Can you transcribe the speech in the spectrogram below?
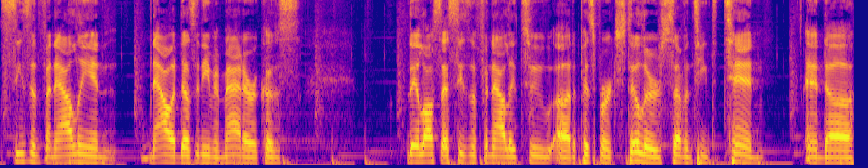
season finale, and now it doesn't even matter because they lost that season finale to uh, the Pittsburgh Steelers, seventeen to ten, and uh,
